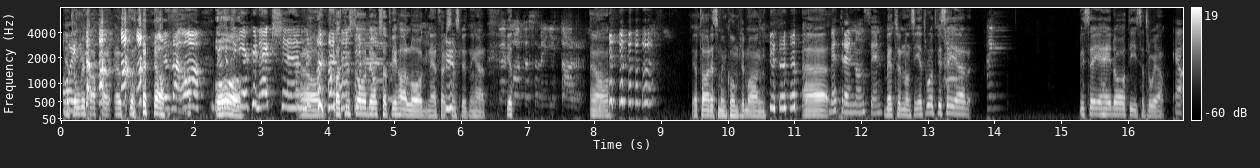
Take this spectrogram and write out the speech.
jag Oj. tror vi tappar ett... Det är ja. såhär, åh! Losing Åh. your connection! ja, fast nu står det också att vi har låg nätverksanslutning här. Det Jag, låter som en gitarr. ja. Jag tar det som en komplimang. Eh, Bättre än någonsin. bättre än någonsin. Jag tror att vi säger... Vi säger hej då till Isa tror jag. Ja.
